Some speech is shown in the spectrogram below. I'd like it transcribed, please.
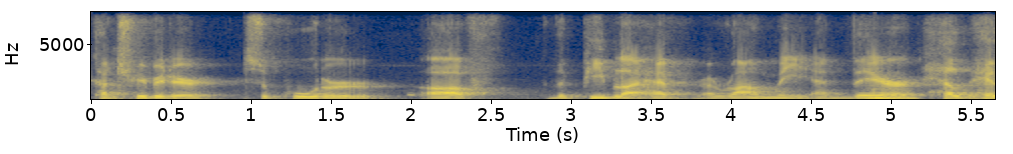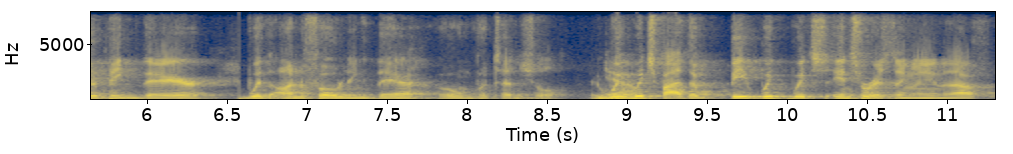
contributor supporter of the people I have around me and they're mm. help helping there with unfolding their own potential yeah. which by the which, which interestingly enough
